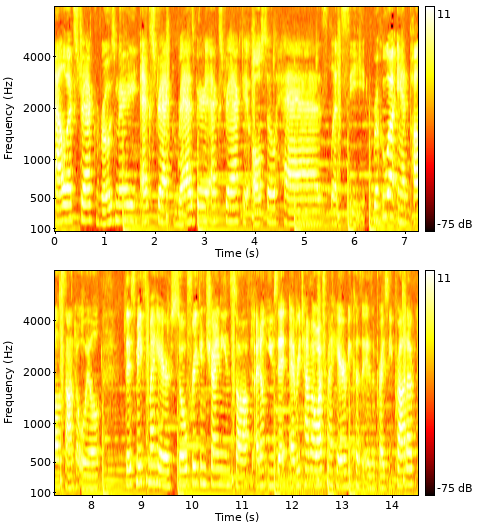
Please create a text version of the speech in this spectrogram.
aloe extract, rosemary extract, raspberry extract. It also has, let's see, Rahua and Palo Santo oil. This makes my hair so freaking shiny and soft. I don't use it every time I wash my hair because it is a pricey product,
